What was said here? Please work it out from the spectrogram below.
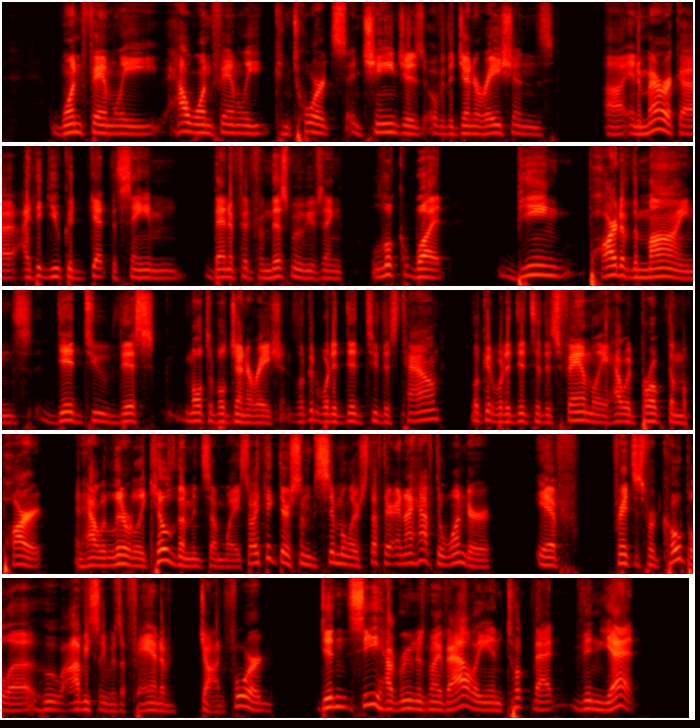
one family, how one family contorts and changes over the generations uh, in America, I think you could get the same benefit from this movie of saying, look what being part of the Mines did to this multiple generations. Look at what it did to this town. Look at what it did to this family, how it broke them apart and how it literally kills them in some way. So I think there's some similar stuff there. And I have to wonder if Francis Ford Coppola, who obviously was a fan of John Ford, didn't see how green was my valley and took that vignette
